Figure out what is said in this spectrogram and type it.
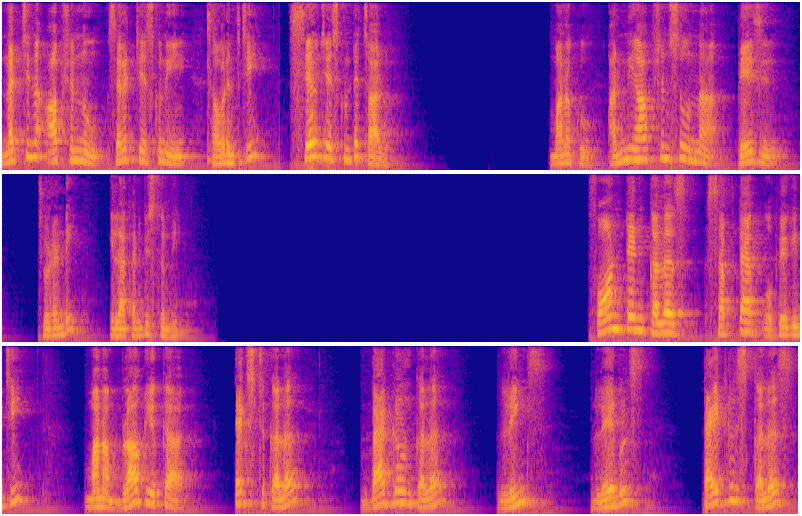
నచ్చిన ఆప్షన్ను సెలెక్ట్ చేసుకుని సవరించి సేవ్ చేసుకుంటే చాలు. మనకు అన్ని ఆప్షన్స్ ఉన్న పేజ్ చూడండి ఇలా కనిపిస్తుంది. Font and colours sub tab ఉపయోగించి మన బ్లాగ్ యొక్క text colour background colour links labels titles colours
